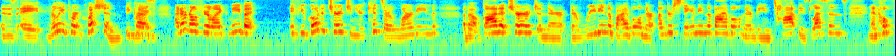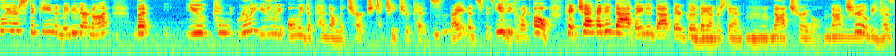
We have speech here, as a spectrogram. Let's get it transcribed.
It is a really important question because Right. I don't know if you're like me, but if you go to church and your kids are learning about God at church and they're they're reading the Bible and they're understanding the Bible and they're being taught these lessons and hopefully they're sticking and maybe they're not, but you can really easily only depend on the church to teach your kids, right? It's it's easy because like, oh, okay, check, I did that, they did that, they're good, they Mhm. understand. Mm-hmm. Not true. Not Mhm. true because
